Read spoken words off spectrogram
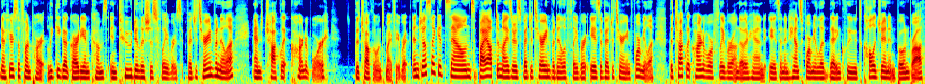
Now, here's the fun part Leaky Gut Guardian comes in two delicious flavors vegetarian vanilla and chocolate carnivore. The chocolate one's my favorite. And just like it sounds, Bioptimizer's vegetarian vanilla flavor is a vegetarian formula. The chocolate carnivore flavor, on the other hand, is an enhanced formula that includes collagen and bone broth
